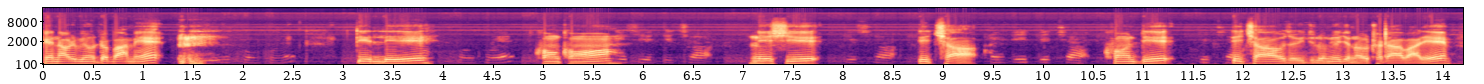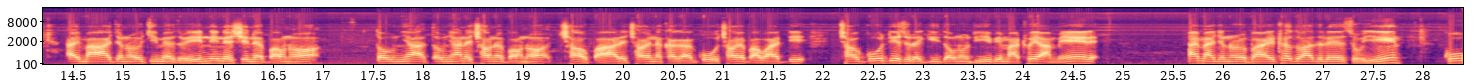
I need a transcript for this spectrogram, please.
ကဲနောက်တစ်ပြင်ကိုတွက်ပါမယ်လေးခွန်ခွဲ1 4 ခွန်ခွန်နှစ်ရှိတိချ28ခွန်တိတိချ1 1 6ဆိုပြီးဒီလိုမျိုးကျွန်တော်တို့ထွက်ထားပါတယ်အဲ့မှာကျွန်တော်တို့ကြည့်မယ်ဆိုရင်2နဲ့8နဲ့ပေါင်းတော့3ည3ညနဲ့6နဲ့ပေါင်းတော့6ပါတဲ့6ရဲ့နှစ်ခါက9 6ရဲ့ပါဝါ1 6 9 1ဆိုတဲ့ကြီးသုံးလုံးဒီအပြင်မှာထွက်ရမယ်တဲ့အဲ့မှာကျွန်တော်တို့ဘာတွေထွက်သွားသလဲဆိုရင် ကို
